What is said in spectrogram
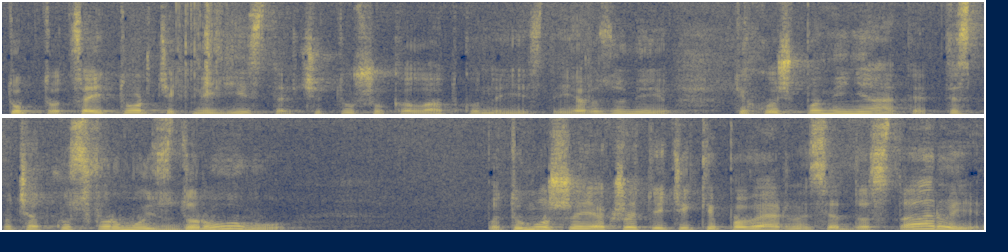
тобто цей тортик не їсти чи ту шоколадку не їсти, я розумію, ти хочеш поміняти. Ти спочатку сформуй здорову, тому що якщо ти тільки повернешся до старої,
